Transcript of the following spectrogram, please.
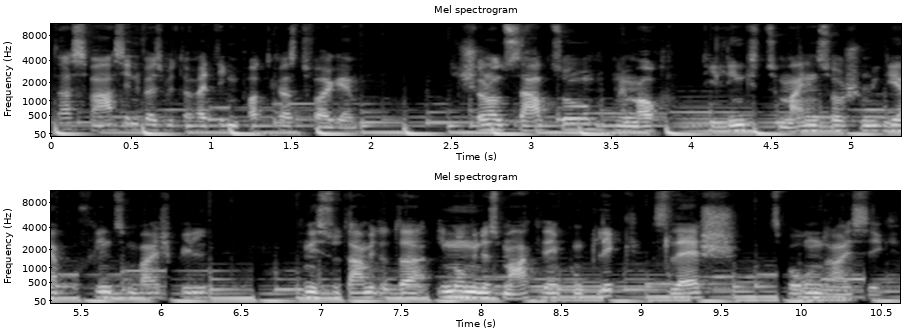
Das war es jedenfalls mit der heutigen Podcast-Folge. Die Shownotes dazu und auch die Links zu meinen Social Media Profilen zum Beispiel findest du damit unter immo-marketing.click slash 32.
